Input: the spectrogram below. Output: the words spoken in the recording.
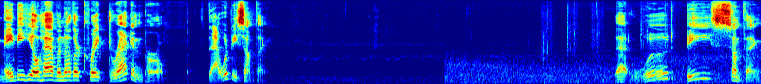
Maybe he'll have another krayt dragon pearl. That would be something. That would be something.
